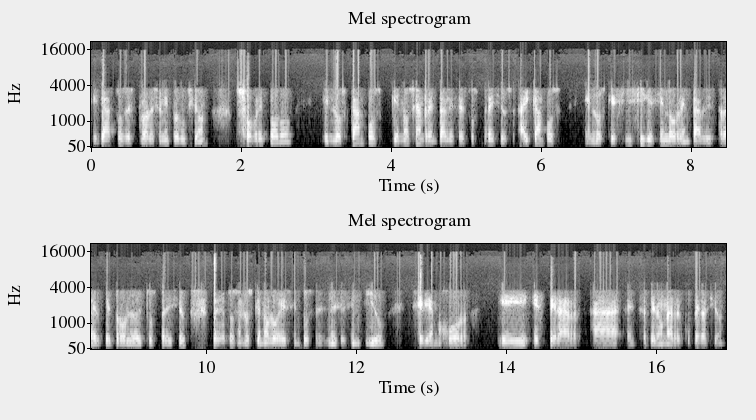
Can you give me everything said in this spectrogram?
gastos de exploración y producción, sobre todo en los campos que no sean rentables a estos precios. Hay campos en los que sí sigue siendo rentable extraer petróleo a estos precios, pero otros en los que no lo es, entonces en ese sentido sería mejor eh, esperar a, tener una recuperación.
